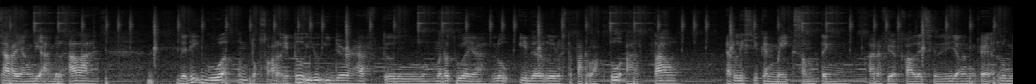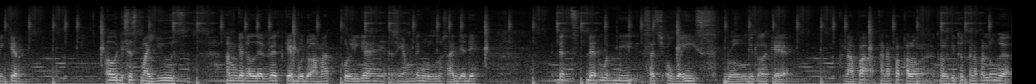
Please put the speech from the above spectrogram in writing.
cara yang diambil salah jadi gue untuk soal itu you either have to menurut gue ya lu either lulus tepat waktu atau at least you can make something out of your college gitu. Jangan kayak lu mikir oh this is my youth I'm gonna live it kayak bodo amat kuliah yang penting lulus aja deh. That's that would be such a waste bro gitu lah. Kayak kenapa kenapa kalau kalau gitu kenapa lu nggak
